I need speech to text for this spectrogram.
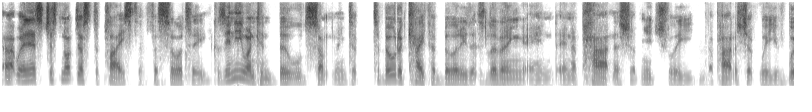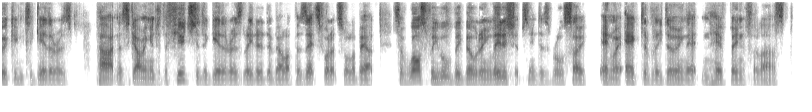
Uh, well, it's just not just the place, the facility, because anyone can build something to, to build a capability that's living and, and a partnership, mutually, a partnership where you're working together as partners, going into the future together as leader developers. That's what it's all about. So, whilst we will be building leadership centres, we're also, and we're actively doing that and have been for the last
